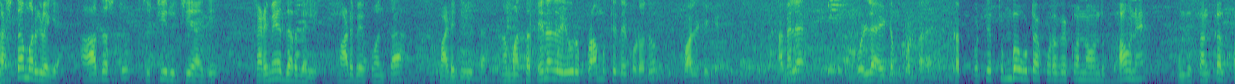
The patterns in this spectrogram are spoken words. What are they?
ಕಸ್ಟಮರ್ಗಳಿಗೆ ಆದಷ್ಟು ಶುಚಿ ರುಚಿಯಾಗಿ ಕಡಿಮೆ ದರದಲ್ಲಿ ಮಾಡಬೇಕು ಅಂತ ಮಾಡಿದ್ದೀವಿ ಸರ್. ನಮ್ಮ ತ ಏನಂದರೆ ಇವರು ಪ್ರಾಮುಖ್ಯತೆ ಕೊಡೋದು ಕ್ವಾಲಿಟಿಗೆ. ಆಮೇಲೆ ಒಳ್ಳೆ ಐಟಮ್ ಕೊಡ್ತಾರೆ. ಕ ಹೊಟ್ಟೆ ತುಂಬ ಊಟ ಕೊಡಬೇಕು ಅನ್ನೋ ಒಂದು ಭಾವನೆ ಒಂದು ಸಂಕಲ್ಪ.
